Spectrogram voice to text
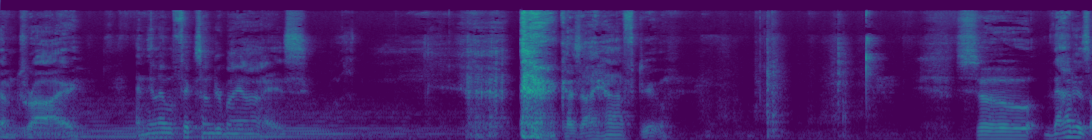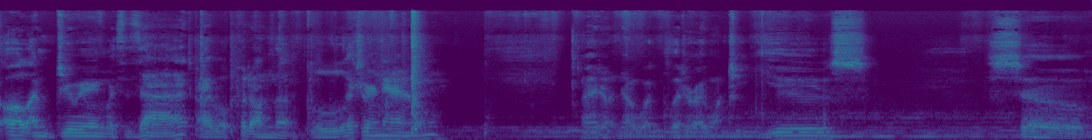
Them dry. And then I will fix under my eyes. Because I have to. So that is all I'm doing with that. I will put on the glitter now. I don't know what glitter I want to use. So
